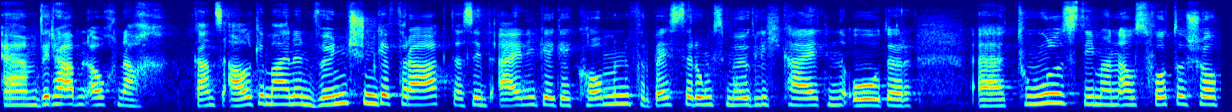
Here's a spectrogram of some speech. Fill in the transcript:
Ähm, wir haben auch nach ganz allgemeinen Wünschen gefragt. Da sind einige gekommen, Verbesserungsmöglichkeiten oder äh, Tools, die man aus Photoshop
